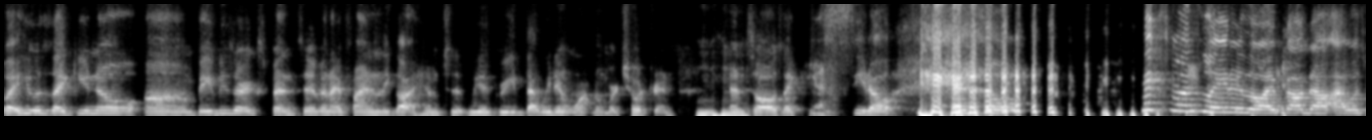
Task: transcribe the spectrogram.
but he was like you know um, babies are expensive and i finally got him to we agreed that we didn't want no more children mm-hmm. and so i was like yes you know and so Six months later, though, I found out I was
